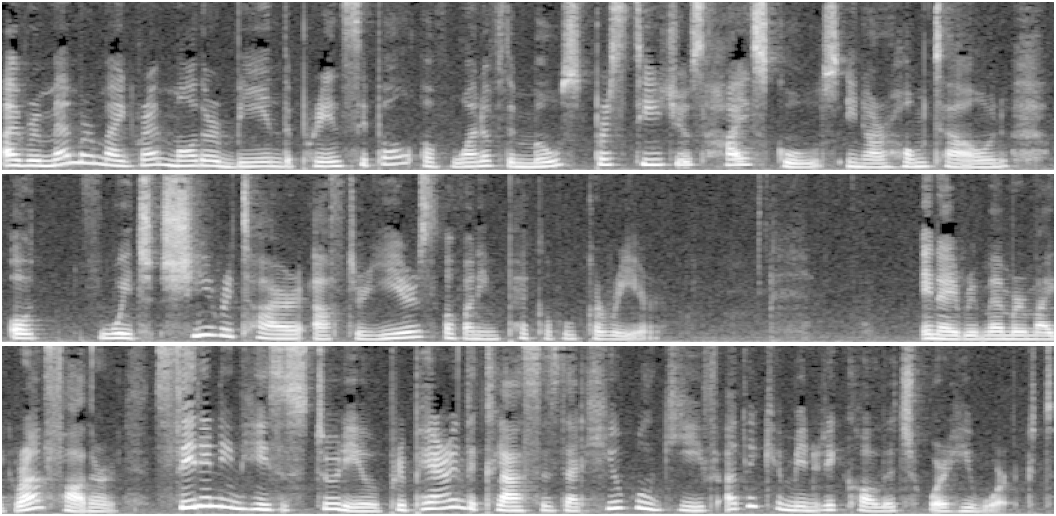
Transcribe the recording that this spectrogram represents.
I remember my grandmother being the principal of one of the most prestigious high schools in our hometown, of which she retired after years of an impeccable career. And I remember my grandfather sitting in his studio preparing the classes that he would give at the community college where he worked.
